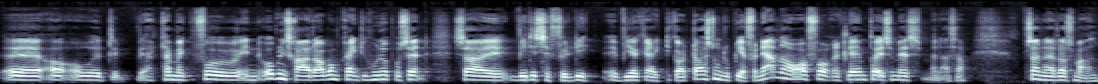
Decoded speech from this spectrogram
øh, og, og det, kan man få en åbningsrate op omkring de 100%, så øh, vil det selvfølgelig øh, virke rigtig godt. Der er også nogen, der bliver fornærmet over for reklame på sms, men altså, sådan er der også meget.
